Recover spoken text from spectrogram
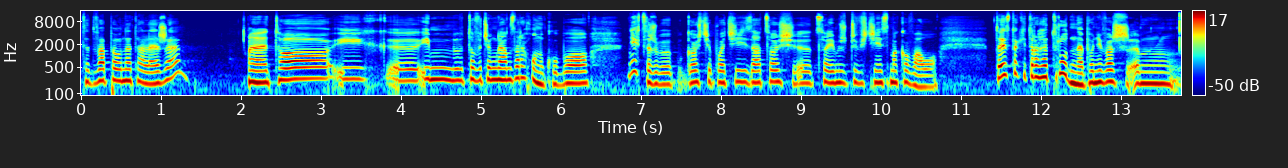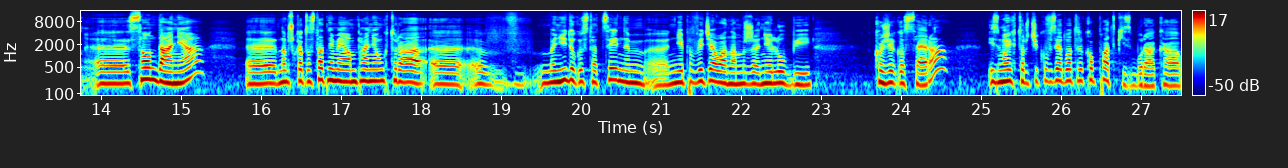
te dwa pełne talerze to ich, e, im to wyciągnęłam z rachunku, bo nie chcę, żeby goście płacili za coś, e, co im rzeczywiście nie smakowało. To jest takie trochę trudne, ponieważ e, są dania. E, na przykład ostatnio miałam panią, która e, w menu degustacyjnym nie powiedziała nam, że nie lubi koziego sera i z moich torcików zjadła tylko płatki z buraka,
